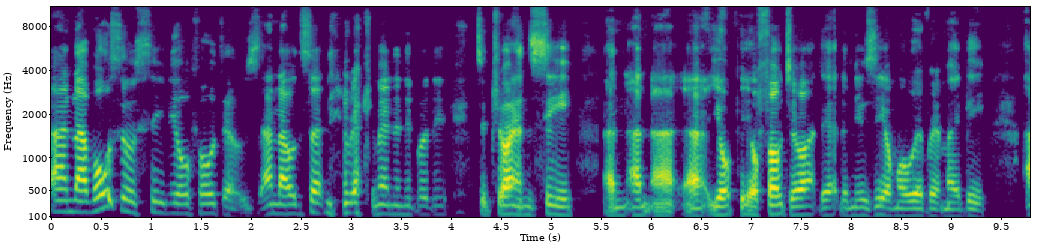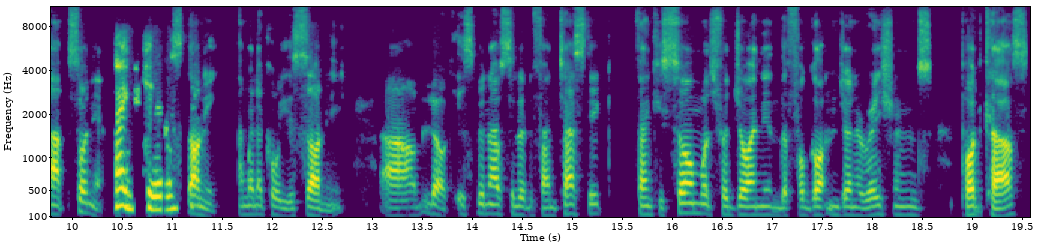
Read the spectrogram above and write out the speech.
and I've also seen your photos, and I would certainly recommend anybody to try and see and and uh, uh, your your photo at the, at the museum or wherever it may be. Um, Sonia, Thank you. Sonny. I'm going to call you Sonny. Um, look, it's been absolutely fantastic. Thank you so much for joining the Forgotten Generations podcast.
